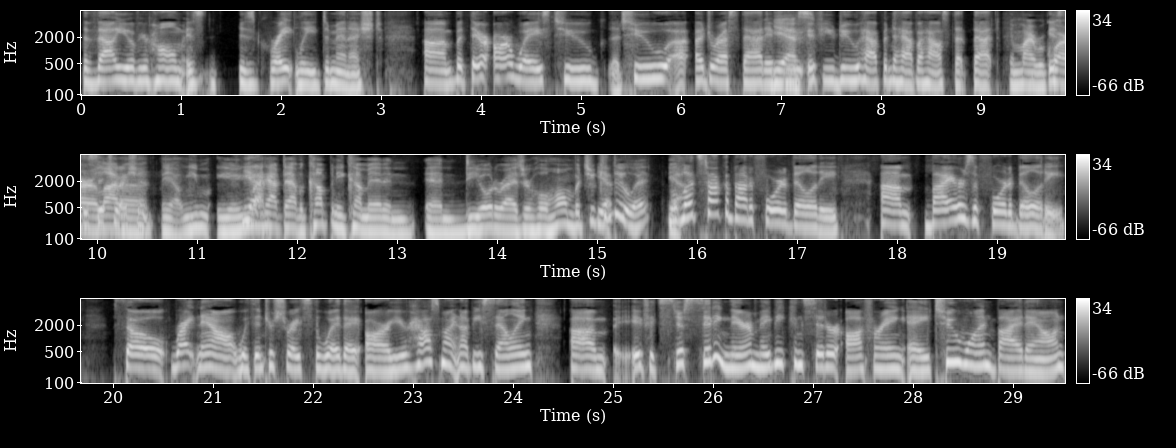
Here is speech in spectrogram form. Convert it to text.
the value of your home is is greatly diminished. Um, but there are ways to to uh, address that if Yes. you if you do happen to have a house that that It might require a lot of, situation. you know, you you, you Yeah. might have to have a company come in and and deodorize your whole home, but you Yep. can do it. Well, let's talk about affordability. Um, buyers' affordability. So right now, with interest rates the way they are, your house might not be selling. Um, if it's just sitting there, maybe consider offering a two-one buy down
